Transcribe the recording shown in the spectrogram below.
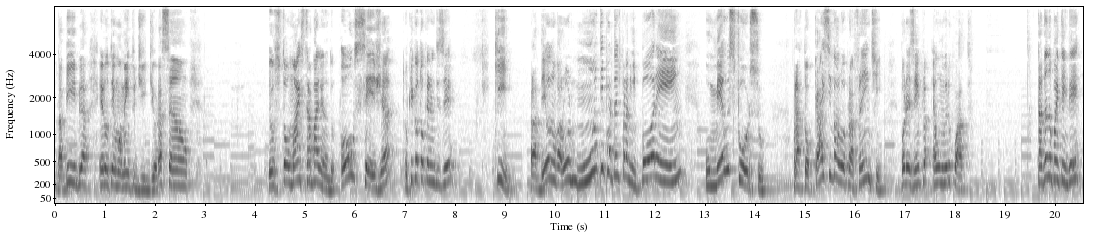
da Bíblia, eu não tenho um momento de, de oração, eu estou mais trabalhando. Ou seja, o que, que eu estou querendo dizer? Que para Deus é um valor muito importante para mim, porém, o meu esforço para tocar esse valor para frente, por exemplo, é o número 4. Tá dando para entender?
